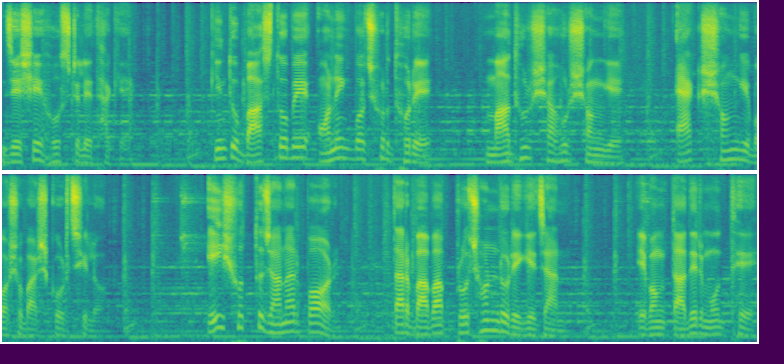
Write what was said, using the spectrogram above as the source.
যে সে হোস্টেলে থাকে। কিন্তু বাস্তবে অনেক বছর ধরে মাধুর শাহুর সঙ্গে একসঙ্গে বসবাস করছিল। এই সত্য জানার পর তার বাবা প্রচণ্ড রেগে যান এবং তাদের মধ্যে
